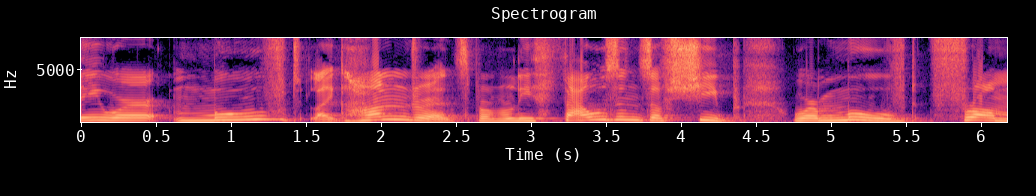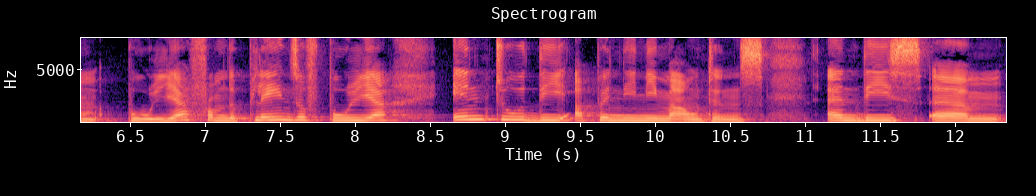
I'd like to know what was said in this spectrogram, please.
they were moved like hundreds probably thousands of sheep were moved from Puglia from the plains of Puglia into the Apennine mountains. And these um,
